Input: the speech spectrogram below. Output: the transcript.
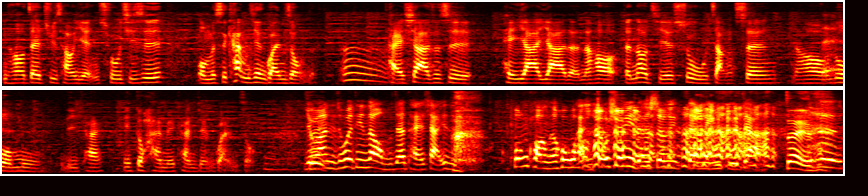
然后在剧场演出，其实我们是看不见观众的，嗯，台下就是黑压压的，然后等到结束掌声，然后落幕离开，你都还没看见观众。有啊，你就会听到我们在台下一直疯狂的呼喊周书毅的声音的名字，这样。对。就是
